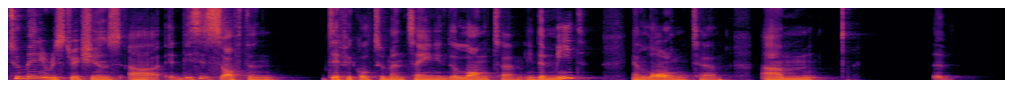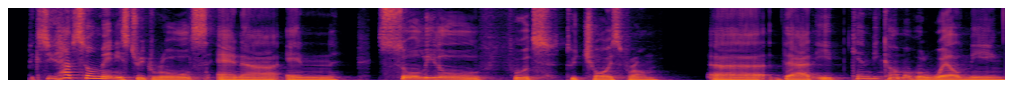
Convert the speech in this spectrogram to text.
too many restrictions, uh, this is often difficult to maintain in the long term, in the mid and long term. Um, because you have so many strict rules and uh, and so little foods to choose from uh, that it can become overwhelming.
